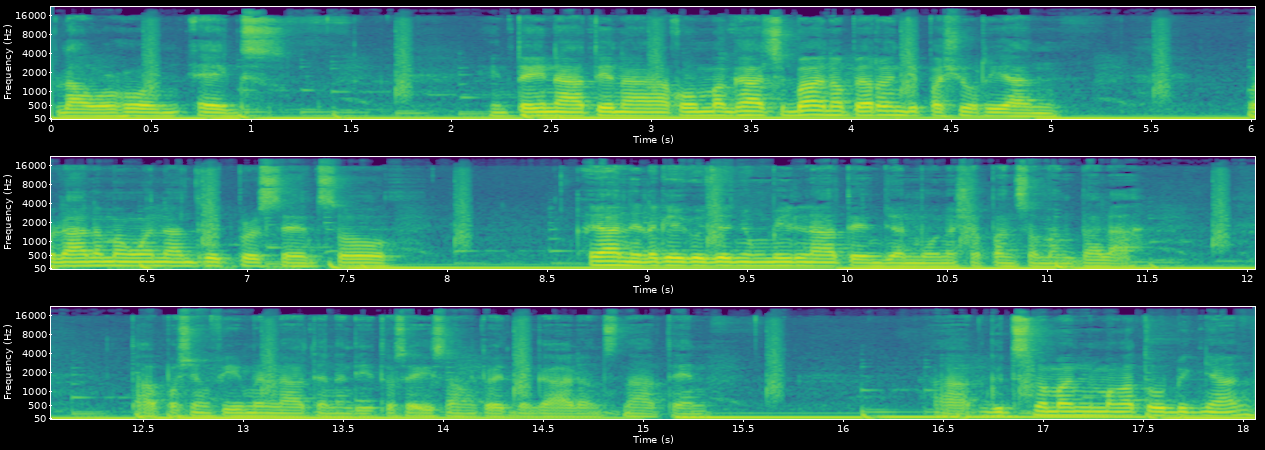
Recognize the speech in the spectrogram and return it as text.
flower horn eggs. Hintayin natin na kung mag-hatch ba, no? pero hindi pa sure yan. Wala namang 100%. So, ayan, nilagay ko dyan yung male natin. Dyan muna siya pansamantala. Tapos yung female natin nandito sa isang 20 gallons natin. At goods naman yung mga tubig niyan.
